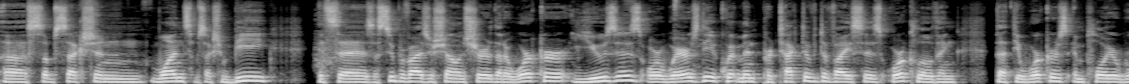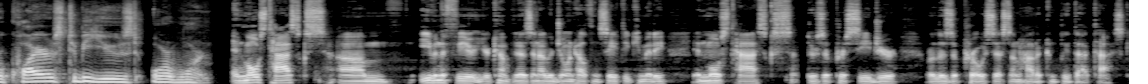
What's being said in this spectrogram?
uh, subsection one, subsection B, it says a supervisor shall ensure that a worker uses or wears the equipment, protective devices, or clothing that the worker's employer requires to be used or worn. In most tasks, um, even if your, your company doesn't have a joint health and safety committee, in most tasks, there's a procedure or there's a process on how to complete that task.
